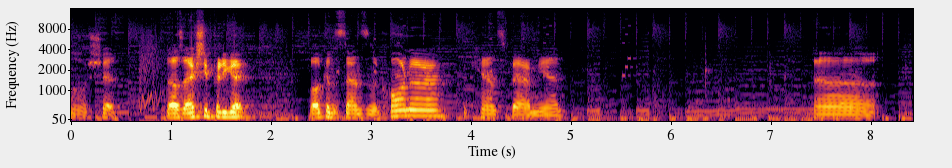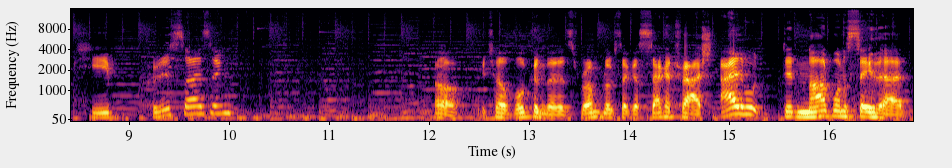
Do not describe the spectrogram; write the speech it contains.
Oh shit. That was actually pretty good. Vulkin stands in the corner. We can't spare him yet. Uh, keep criticizing? Oh, you tell Vulkin that its rump looks like a sack of trash. I did not want to say that.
